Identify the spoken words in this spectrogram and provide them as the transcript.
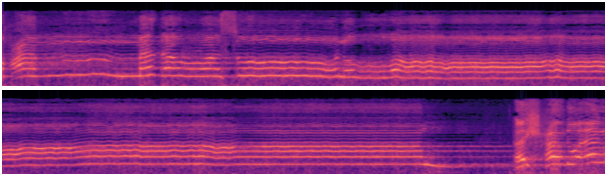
محمد رسول الله. أشهد أن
